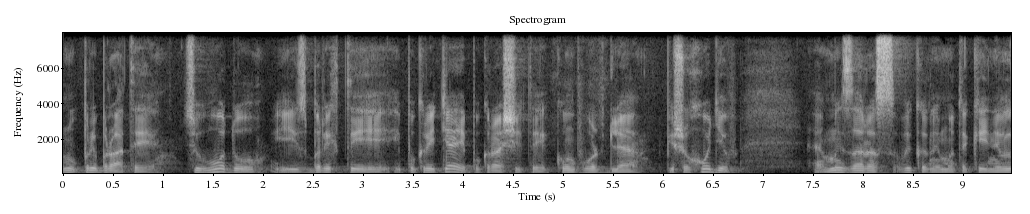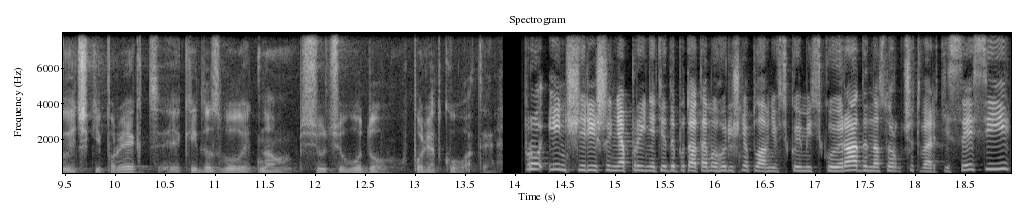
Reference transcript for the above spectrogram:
ну, прибрати цю воду і зберегти і покриття, і покращити комфорт для пішоходів. Е, Ми зараз виконуємо такий невеличкий проєкт, який дозволить нам всю цю воду впорядкувати. Про інші рішення, прийняті депутатами Горішньоплавнівської міської ради на 44-й сесії,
